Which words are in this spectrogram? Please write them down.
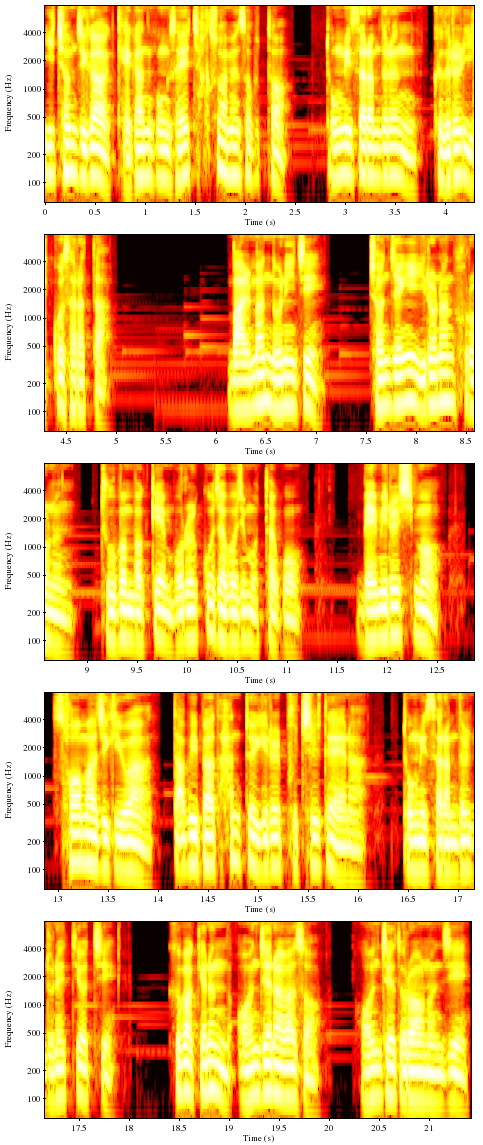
이 첨지가 개간공사에 착수하면서부터 독립 사람들은 그들을 잊고 살았다. 말만 논이지 전쟁이 일어난 후로는 두 번밖에 모를 꽂아보지 못하고 매미를 심어 서마지기와 따비밭 한 떼기를 붙일 때에나 독립 사람들 눈에 띄었지. 그 밖에는 언제 나가서 언제 돌아오는지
